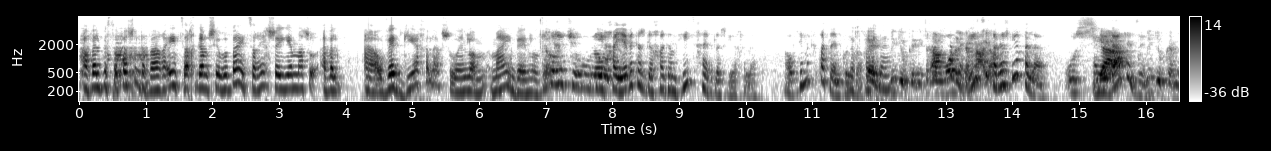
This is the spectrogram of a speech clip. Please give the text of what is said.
אבל בסופו של דבר, ראית, צריך גם שיהיה בבית, צריך שיהיה משהו, אבל העובד גיח עליו שהוא אין לו מים ואין לו זה. יכול להיות שהוא לא... היא חייבת השגחה, גם היא חייבת להשגיח עליו. העובדים אין אכפת להם כל לא כך. כן. בדיוק, אני צריכה המון היא השגחה צריכה עליו. להשגיח עליו. הוא אני שיח, יודעת את זה. בדיוק, אני...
